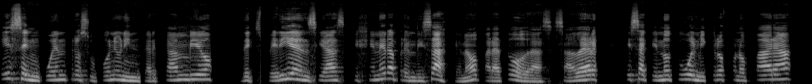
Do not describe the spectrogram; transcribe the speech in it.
ese encuentro supone un intercambio de experiencias que genera aprendizaje, ¿no? Para todas. Saber esa que no tuvo el micrófono para,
